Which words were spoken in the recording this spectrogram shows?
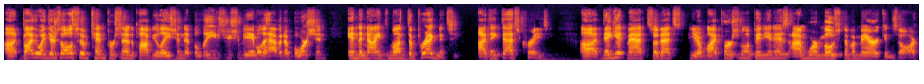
Uh, by the way, there's also 10% of the population that believes you should be able to have an abortion in the ninth month of pregnancy. I think that's crazy. Uh, they get mad. So that's, you know, my personal opinion is I'm where most of Americans are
